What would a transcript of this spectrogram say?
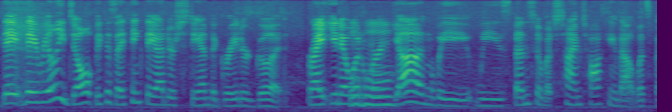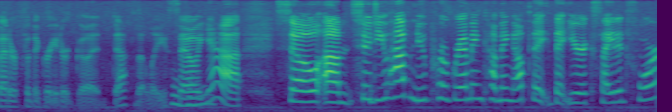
they they really don't because I think they understand the greater good, right? You know, when we're Mm-hmm. young, we we spend so much time talking about what's better for the greater good. Definitely. So Mm-hmm. yeah. So um, so do you have new programming coming up that, that you're excited for?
